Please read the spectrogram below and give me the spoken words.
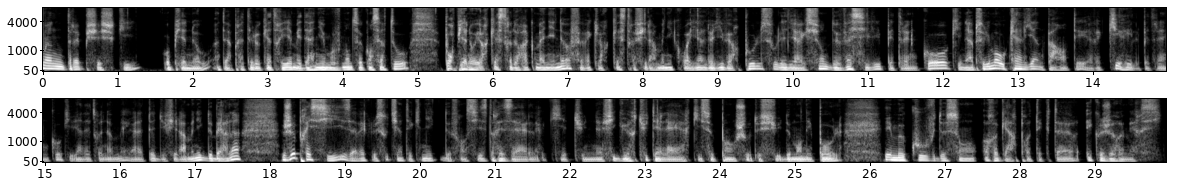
Simon au piano, interprétait le quatrième et dernier mouvement de ce concerto pour piano et orchestre de Rachmaninoff avec l'Orchestre Philharmonique Royal de Liverpool sous les directions de Vassili Petrenko, qui n'a absolument aucun lien de parenté avec Kirill Petrenko, qui vient d'être nommé à la tête du Philharmonique de Berlin. Je précise, avec le soutien technique de Francis Drezel, qui est une figure tutélaire qui se penche au-dessus de mon épaule et me couvre de son regard protecteur et que je remercie.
